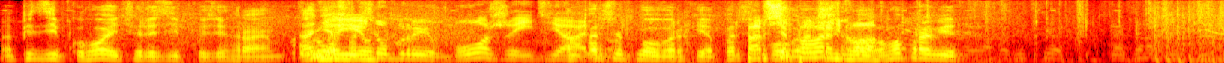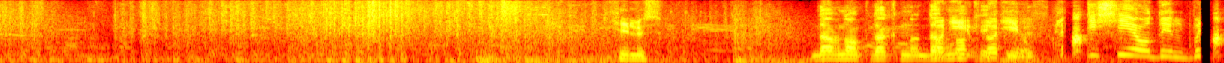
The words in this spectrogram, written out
А Під зіпку го і через зіпку зіграємо. А А ні, ой. добрив, боже, там ідеально. перший поверх є. Перший, Перший поверх, два. Го праві. Хілюсь. Давно, давно, давно Доїв, доїв. кикілись. Ще один, блядь.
